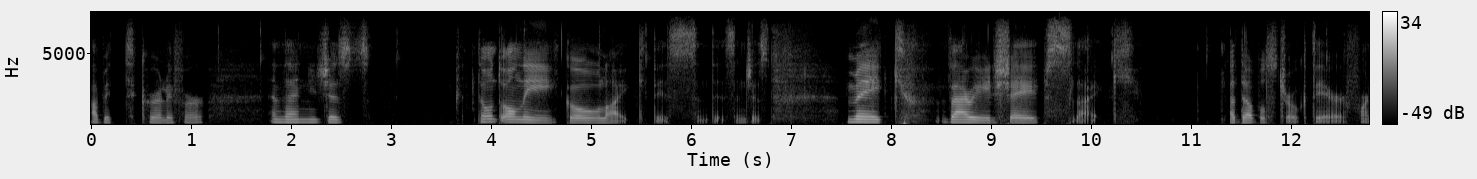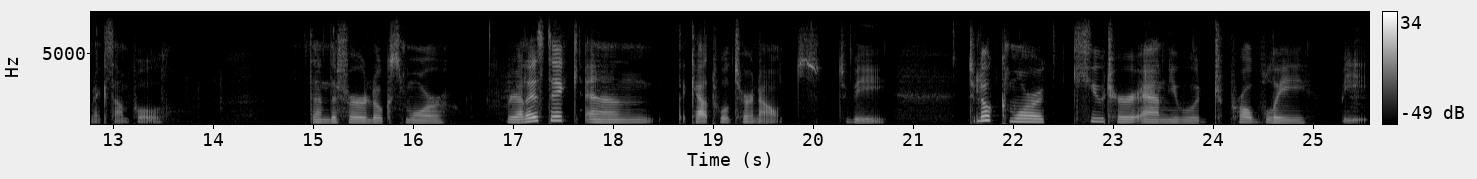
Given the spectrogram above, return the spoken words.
a bit curly fur and then you just don't only go like this and this and just make varied shapes like a double stroke there for an example then the fur looks more realistic and the cat will turn out to be to look more cuter and you would probably be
